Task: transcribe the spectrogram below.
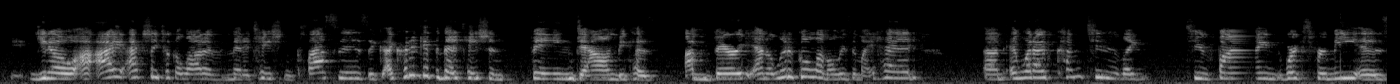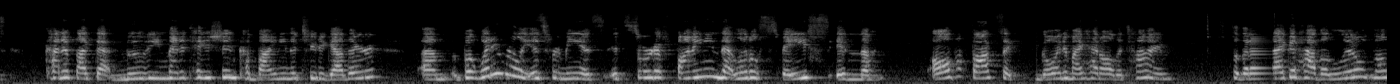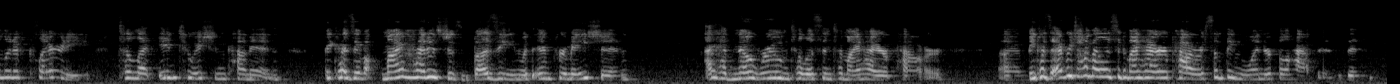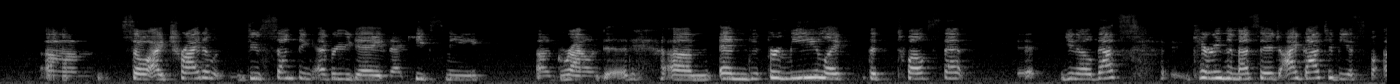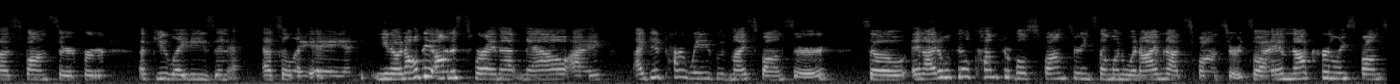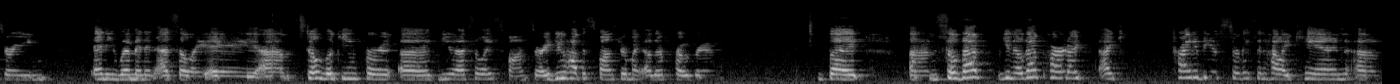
you know I, I actually took a lot of meditation classes. I couldn't get the meditation thing down because i'm very analytical. I'm always in my head. Um, and what i've come to like to find works for me is kind of like that moving meditation, combining the two together. Um, but what it really is for me is it's sort of finding that little space in the all the thoughts that go into my head all the time, so that I could have a little moment of clarity to let intuition come in. Because if my head is just buzzing with information, I have no room to listen to my higher power. Uh, because every time I listen to my higher power, something wonderful happens. And um, so I try to do something every day that keeps me uh, grounded. Um, and for me, like the 12 step, you know, that's carrying the message. I got to be a, sp- a sponsor for a few ladies in SLAA, and you know, and I'll be honest, where I'm at now, I I did part ways with my sponsor. So, and I don't feel comfortable sponsoring someone when I'm not sponsored. So, I am not currently sponsoring any women in SLAA. Um, still looking for a new SLA sponsor. I do have a sponsor in my other program, but um, so that you know that part I I try to be of service in how I can. Um,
